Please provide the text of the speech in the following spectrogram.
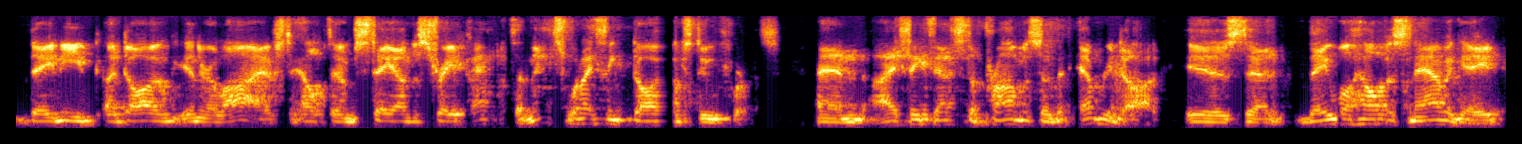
they need a dog in their lives to help them stay on the straight path. And that's what I think dogs do for us. And I think that's the promise of every dog is that they will help us navigate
